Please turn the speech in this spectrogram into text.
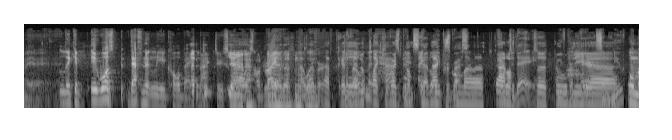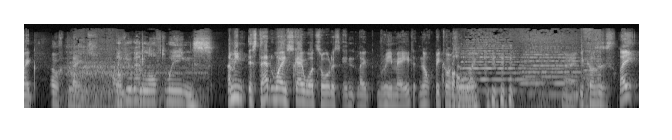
Wait, wait, like it, it was definitely a callback Uh, back to yeah, Skyward Sword, right? yeah, definitely. However, development has been steadily progressing. So today, we prepared some new Oh my. g- What if you get loft wings? I mean, is that why Skyward Sword is in like remade? Not because of like Alright. because it's Like,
